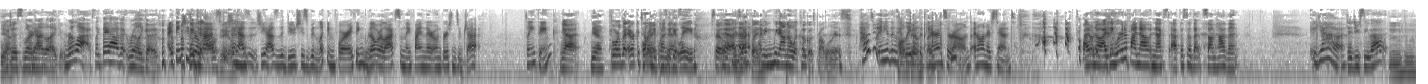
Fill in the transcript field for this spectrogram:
Yeah. And just learn Yeah. how to like relax. Like they have it really good. I think she's relaxed because she has she has the dude she's been looking for. I think they'll relax when they find their own versions of Jeff. Don't you think? yeah. Yeah. or let Erica tell Or it once they get laid. So Yeah. Exactly. I mean, we now know what Coco's problem is. How do any of them Calm get laid down, with the like- parents around? I don't understand. I don't know. I think we're gonna find out next episode that some haven't. Yeah. Did you see that? Mm-hmm.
